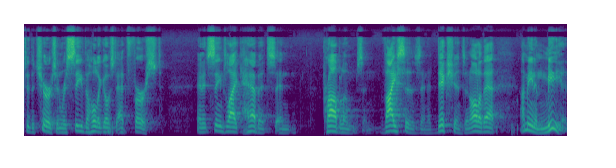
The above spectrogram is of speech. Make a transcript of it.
to the church and receive the Holy Ghost at first, and it seems like habits and problems and vices and addictions and all of that. I mean, immediately,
